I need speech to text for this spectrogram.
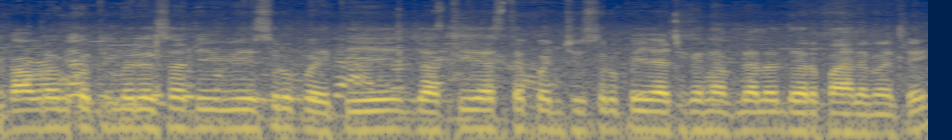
गावरान कोथिंबीरीसाठी वीस रुपये ते जास्तीत जास्त पंचवीस रुपये या ठिकाणी आपल्याला दर पाहायला मिळते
